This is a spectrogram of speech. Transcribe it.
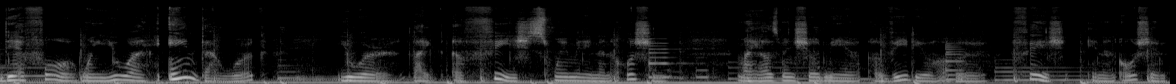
Therefore, when you are in that work, you are like a fish swimming in an ocean. My husband showed me a, a, video of a fish in an ocean.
